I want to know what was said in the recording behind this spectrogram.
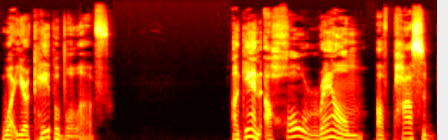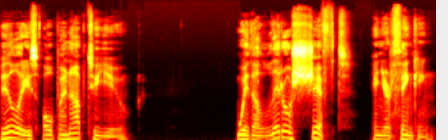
what you're capable of again, a whole realm of possibilities open up to you with a little shift in your thinking.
